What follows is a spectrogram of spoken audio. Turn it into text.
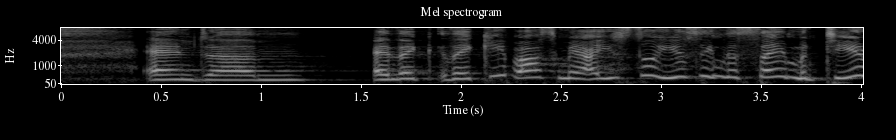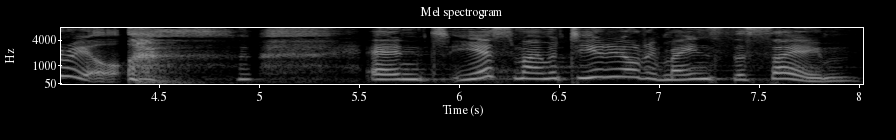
and um, and they, they keep asking me, Are you still using the same material? and yes, my material remains the same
